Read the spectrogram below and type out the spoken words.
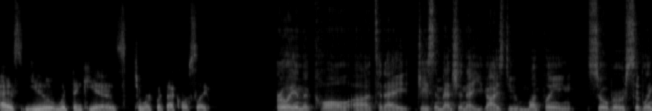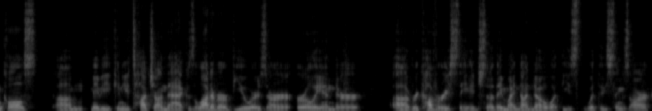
as you would think he is to work with that closely. Early in the call uh, today, Jason mentioned that you guys do monthly sober sibling calls. Um, maybe can you touch on that? Because a lot of our viewers are early in their uh, recovery stage, so they might not know what these what these things are.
